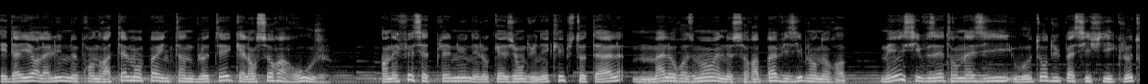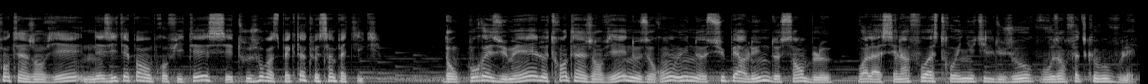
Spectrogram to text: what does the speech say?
Et d'ailleurs, la lune ne prendra tellement pas une teinte bleutée qu'elle en sera rouge. En effet, cette pleine lune est l'occasion d'une éclipse totale, malheureusement elle ne sera pas visible en Europe. Mais si vous êtes en Asie ou autour du Pacifique le 31 janvier, n'hésitez pas à en profiter, c'est toujours un spectacle sympathique. Donc pour résumer, le 31 janvier, nous aurons une super lune de sang bleu. Voilà, c'est l'info astro inutile du jour, vous en faites ce que vous voulez.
